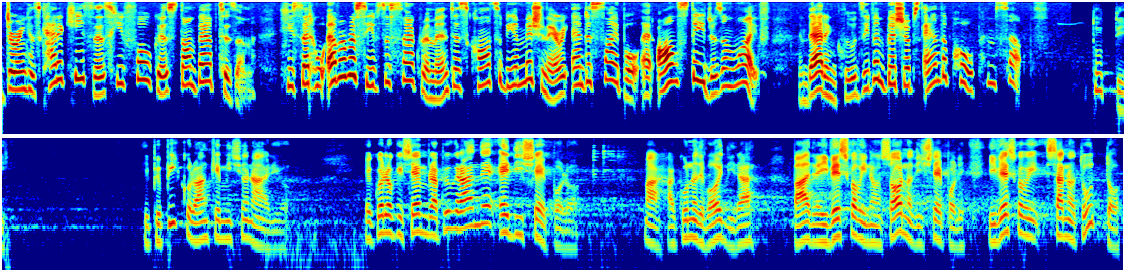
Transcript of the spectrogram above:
During his catechesis, he focused on baptism. He said whoever receives the sacrament is called to be a missionary and disciple at all stages in life and that includes even bishops and the Pope himself. Tutti. Il più piccolo anche missionario e quello che sembra più grande è discepolo. Ma qualcuno di voi dirà, padre, i vescovi non sono discepoli, i vescovi sanno tutto,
